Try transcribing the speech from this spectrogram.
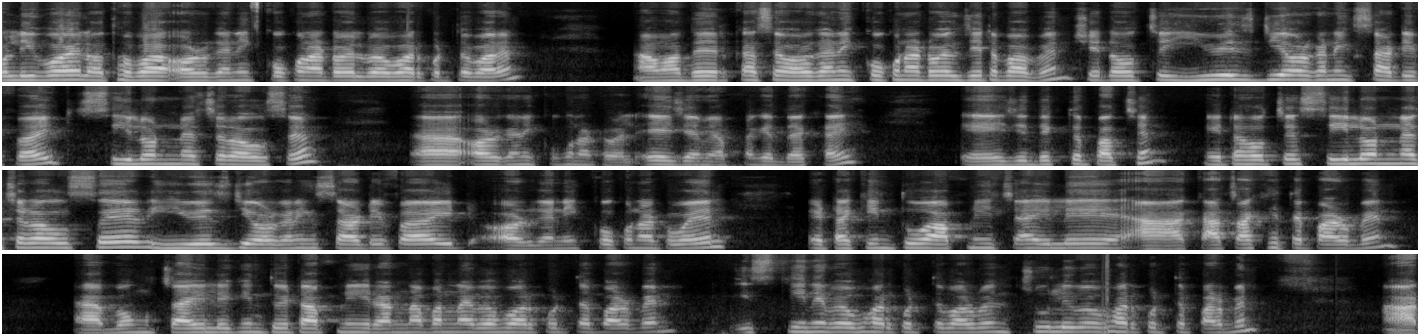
অলিভ অয়েল অথবা অর্গানিক কোকোনাট অয়েল ব্যবহার করতে পারেন। আমাদের কাছে অর্গানিক কোকোনাট অয়েল যেটা পাবেন, সেটা হচ্ছে ইউএসডি অর্গানিক সার্টিফাইড সিলন ন্যাচারালসের অর্গানিক কোকোনাট অয়েল এই যে আমি আপনাকে দেখাই, এই যে দেখতে পাচ্ছেন, এটা হচ্ছে সিলন ন্যাচারালসের USD organic certified organic coconut oil এটা কিন্তু আপনি চাইলে কাঁচা খেতে পারবেন এবং চাইলে কিন্তু এটা আপনি রান্না বান্নায় ব্যবহার করতে পারবেন, স্কিনে ব্যবহার করতে পারবেন, চুলে ব্যবহার করতে পারবেন। আর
